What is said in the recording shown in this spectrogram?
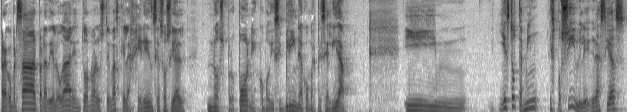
Para conversar, para dialogar en torno a los temas que la gerencia social nos propone como disciplina, como especialidad. Y, y esto también es posible gracias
